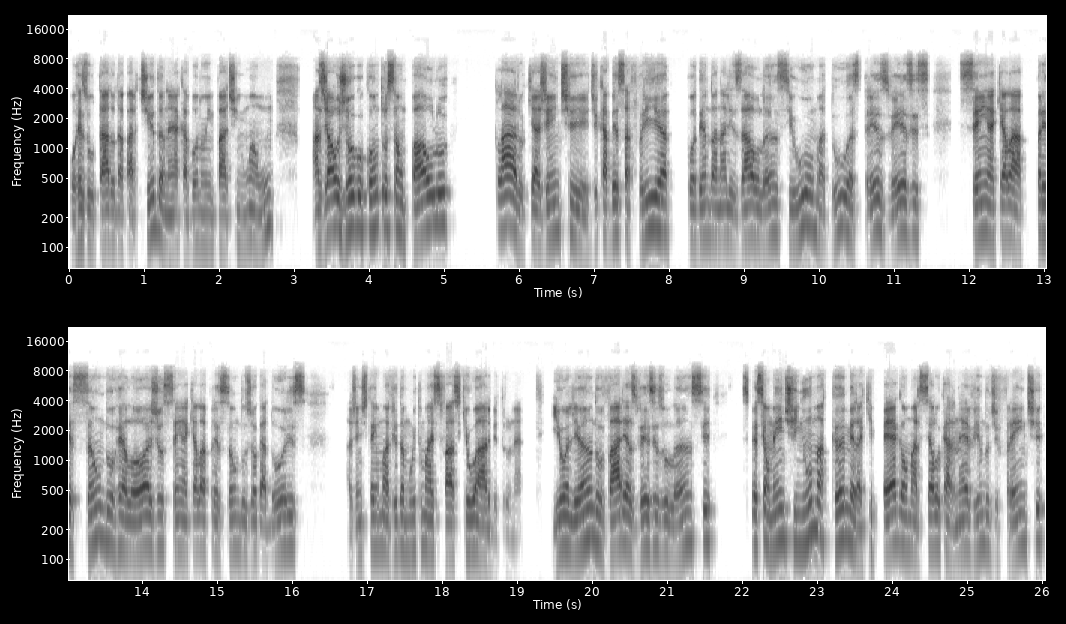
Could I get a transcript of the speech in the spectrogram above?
o resultado da partida, né? Acabou no empate em 1 a 1 mas já o jogo contra o São Paulo, Claro que a gente, de cabeça fria, podendo analisar o lance uma, duas, três vezes, sem aquela pressão do relógio, sem aquela pressão dos jogadores, a gente tem uma vida muito mais fácil que o árbitro, né? E olhando várias vezes o lance, especialmente em uma câmera que pega o Marcelo Carné vindo de frente,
